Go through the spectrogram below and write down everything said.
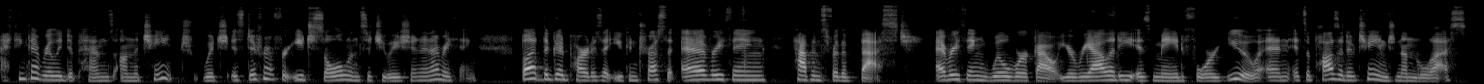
I think that really depends on the change, which is different for each soul and situation and everything. But the good part is that you can trust that everything happens for the best everything will work out. Your reality is made for you, and it's a positive change nonetheless.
